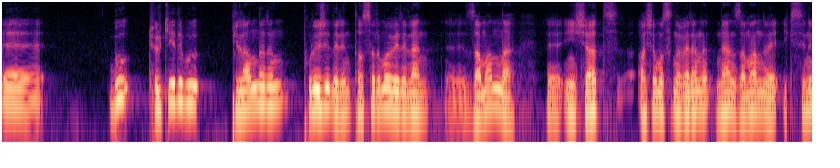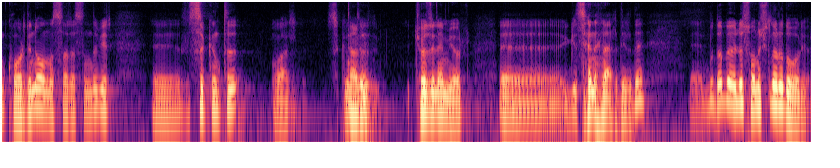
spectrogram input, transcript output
e, bu Türkiye'de bu planların, projelerin tasarıma verilen e, zamanla e, inşaat aşamasına verilen zaman ve ikisinin koordine olması arasında bir e, sıkıntı var. Sıkıntı Tabii. çözülemiyor e, senelerdir de. E, bu da böyle sonuçları doğuruyor.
